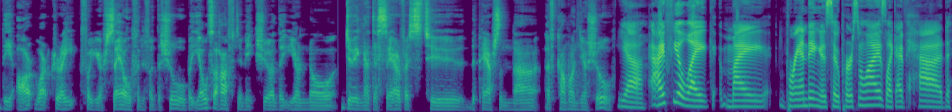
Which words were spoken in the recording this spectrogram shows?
the artwork right for yourself and for the show, but you also have to make sure that you're not doing a disservice to the person that have come on your show. Yeah. I feel like my branding is so personalized. Like I've had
